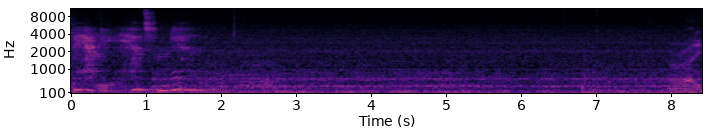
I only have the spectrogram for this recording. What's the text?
very handsome man. Alrighty.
